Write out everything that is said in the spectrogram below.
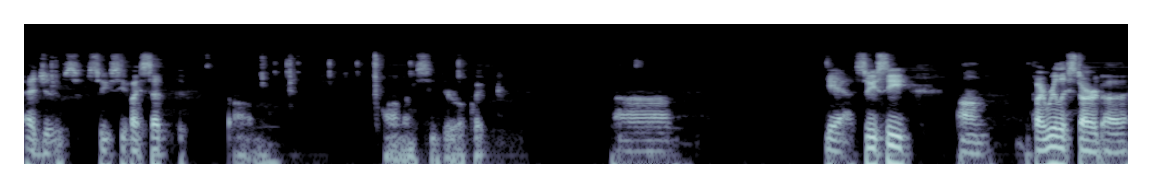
edges. So you see if I set, um, on, let me see here real quick. Um, yeah, so you see, um, if I really start uh,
